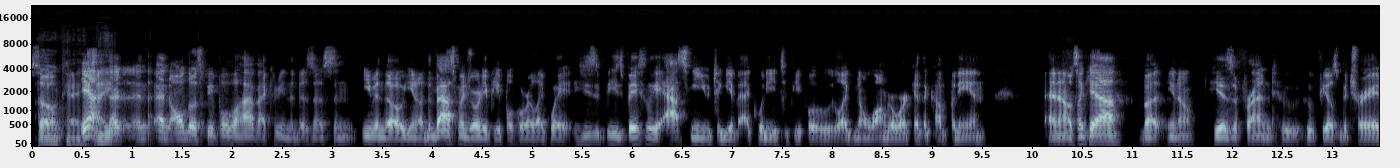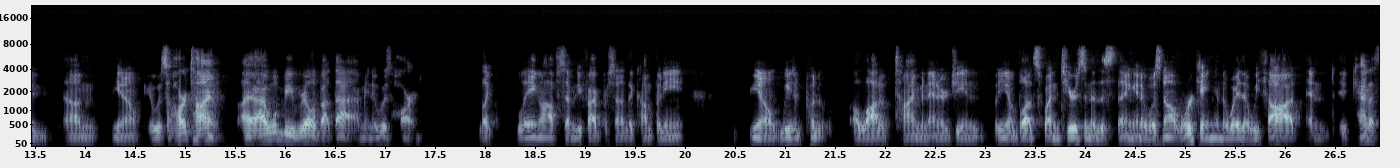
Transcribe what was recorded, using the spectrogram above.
so okay. yeah, I, that, and, and all those people will have equity in the business. And even though, you know, the vast majority of people who are like, wait, he's he's basically asking you to give equity to people who like no longer work at the company. And and I was like, yeah, but you know, he has a friend who who feels betrayed. Um, you know, it was a hard time. I, I will be real about that. I mean, it was hard. Like laying off 75% of the company, you know, we had put a lot of time and energy and you know, blood, sweat, and tears into this thing, and it was not working in the way that we thought, and it kind of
